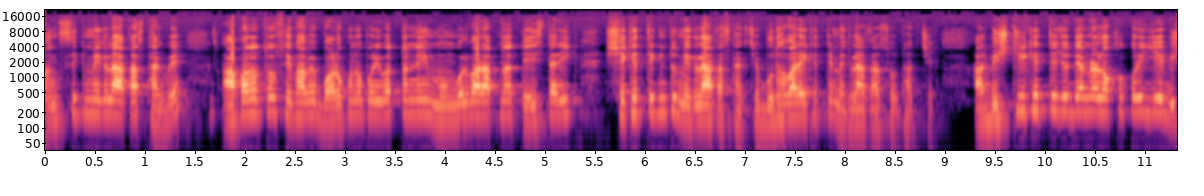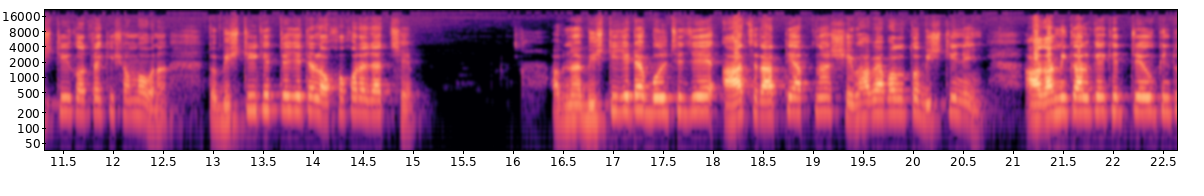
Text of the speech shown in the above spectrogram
আংশিক মেঘলা আকাশ থাকবে। আপাতত সেভাবে বড় কোনো পরিবর্তন নেই। মঙ্গলবার আপনার তেইশ তারিখ, সেক্ষেত্রে কিন্তু মেঘলা আকাশ থাকছে। বুধবারের ক্ষেত্রে মেঘলা আকাশও থাকছে। আর বৃষ্টির ক্ষেত্রে যদি আমরা লক্ষ্য করি যে বৃষ্টির কতটা কী সম্ভাবনা? তো বৃষ্টির ক্ষেত্রে যেটা লক্ষ্য করা যাচ্ছে আপনার বৃষ্টি যেটা বলছে যে আজ রাতে আপনার সেভাবে আপাতত বৃষ্টি নেই। আগামীকালকের ক্ষেত্রেও কিন্তু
